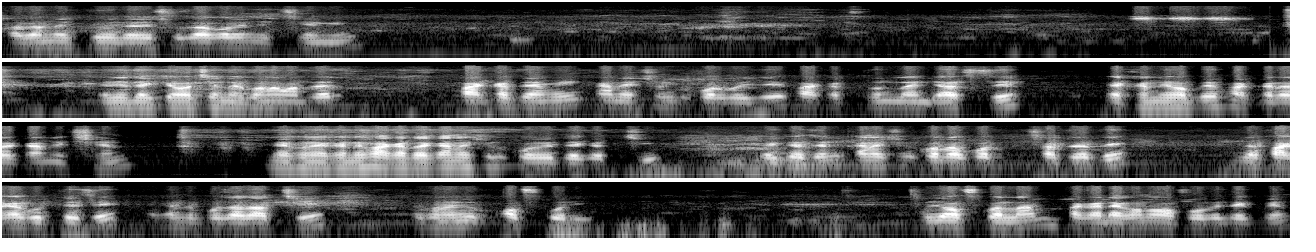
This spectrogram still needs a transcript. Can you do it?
তার জন্য একটু সোজা করে নিচ্ছি আমি। এই যে দেখতে পাচ্ছেন এখন আমাদের ফাঁকাতে আমি কানেকশন করব যে ফাঁকার কোন লাইনটা আসছে, এখানে হবে ফাঁকাটার কানেকশন এখন এখানে ফাঁকাটা কানেকশন করে দেখাচ্ছি। দেখেছেন কানেকশন করার পর সাথে সাথে ফাঁকা করতেছে, এখানে বোঝা যাচ্ছে। এখন আমি অফ করি। এই যে অফ করলাম পাখাটা এখন অফ হবে, দেখবেন।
